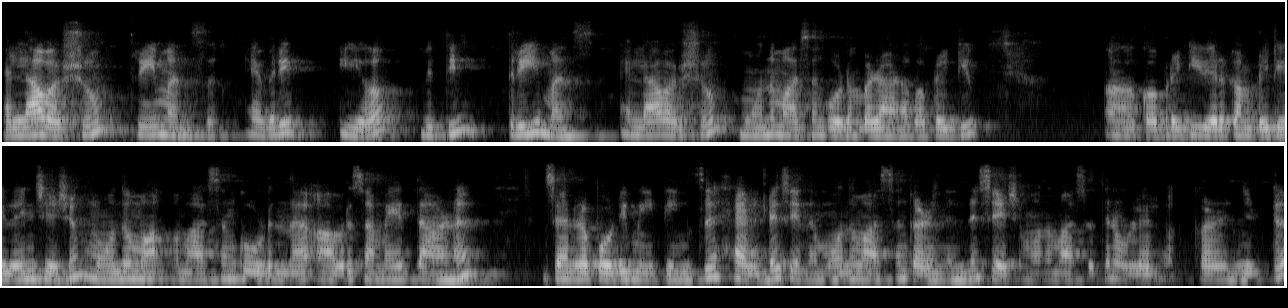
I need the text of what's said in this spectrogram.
എല്ലാ വർഷവും three months every year within three months എല്ലാ വർഷവും മൂന്ന് മാസം കൂടുമ്പോഴാണ് കോപ്പറേറ്റീവ് കോപ്പറേറ്റീവ് ഇയർ കംപ്ലീറ്റ് ചെയ്തതിന് ശേഷം മൂന്ന് മാസം കൂടുന്ന ആ ഒരു സമയത്താണ് ജനറൽ ബോഡി മീറ്റിംഗ്സ് ഹെൽഡ് ചെയ്യുന്നത്. മൂന്ന് മാസം കഴിഞ്ഞതിന് ശേഷം മൂന്ന് മാസത്തിനുള്ളിൽ കഴിഞ്ഞിട്ട്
